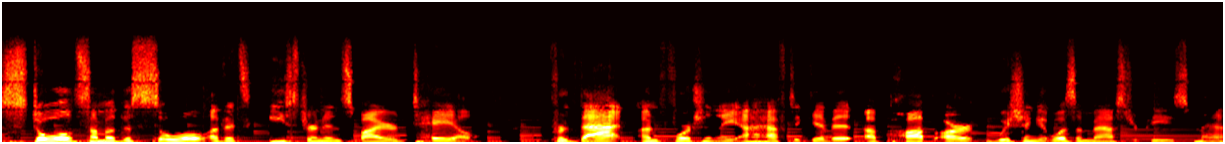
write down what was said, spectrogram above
stole some of the soul of its Eastern inspired tale. For that, unfortunately, I have to give it a pop art, wishing it was a masterpiece. Meh.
